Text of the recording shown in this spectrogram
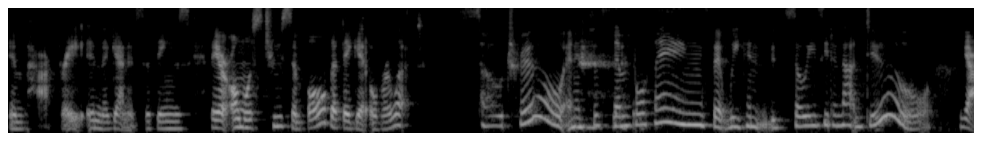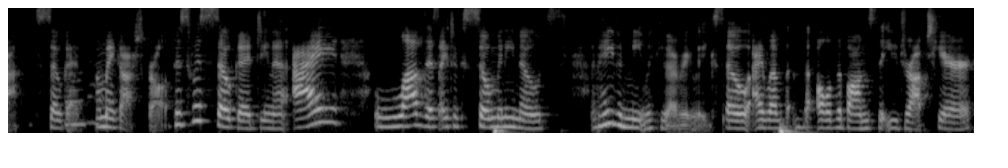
impact, right? And again, it's the things they are almost too simple that they get overlooked. So true. And it's the simple things that we can, it's so easy to not do. Yeah, so good. Oh my gosh, girl. This was so good, Gina. I love this. I took so many notes and I even meet with you every week. So I love the, all the bombs that you dropped here.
